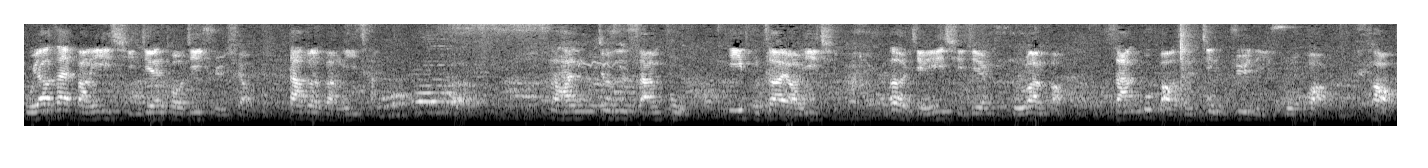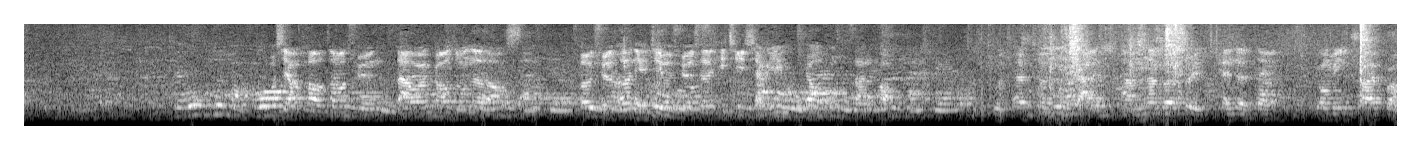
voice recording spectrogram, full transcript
不要在防疫期间投机取巧，大赚防疫财。三就是三步：一不造谣疫情，二检疫期间不乱跑，三不保持近距离说话。号，我想号召全大湾高中的老师和全二年级的学生一起响应跳投三号。Good afternoon, guys. I'm number three candidate. Yongming Chai from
